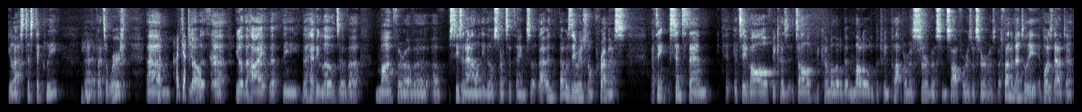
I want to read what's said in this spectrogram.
elastically, uh, mm-hmm. uh, if that's a word. Um, I guess so. With, uh, you know, the high, the, the, the heavy loads of a month or of a of seasonality, those sorts of things. So that that was the original premise. I think since then, it's evolved because it's all become a little bit muddled between platform as a service and software as a service. But fundamentally, it boils down to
